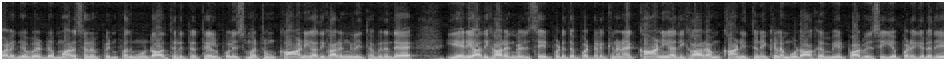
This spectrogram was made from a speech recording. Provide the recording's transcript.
வழங்க வேண்டும். அரசமைப்பின் பதிமூன்றாம் திருத்தத்தில் போலீஸ் மற்றும் காணி அதிகாரங்களை தவிர்ந்த ஏனைய அதிகாரங்கள் செயற்படுத்தப்பட்டிருக்கின்றன. காணி அதிகாரம் காணி திணைக்களம் ஊடாக மேற்பார்வை செய்யப்படுகிறது.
